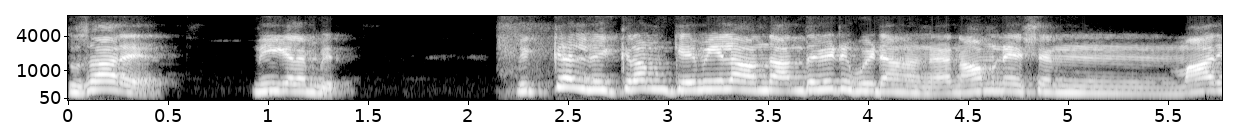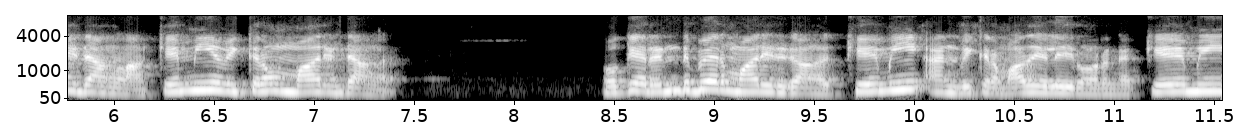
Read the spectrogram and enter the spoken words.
துஷாரு நீ கிளம்பிடு விக்கல் விக்ரம் கெமிலாம் வந்து அந்த வீட்டுக்கு போயிட்டாங்கங்க. நாமினேஷன் மாறிட்டாங்களாம். கெமியும் விக்ரமும் மாறிட்டாங்க. ஓகே ரெண்டு பேர் மாறி இருக்காங்க கெமி அண்ட் விக்ரம். அதை எழுதிடுவோம் வருங்க கெமி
